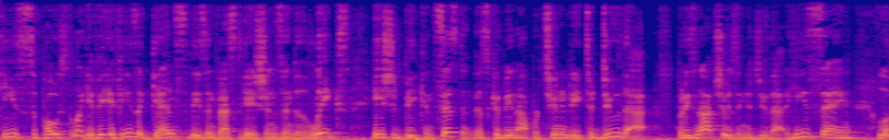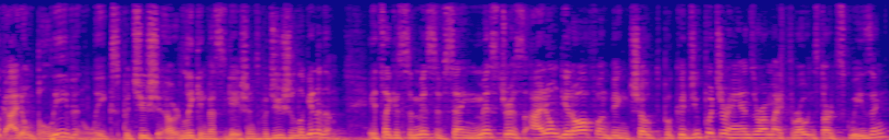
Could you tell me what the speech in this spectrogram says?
he's supposed to, like, if, if he's against these investigations into the leaks, he should be consistent. This could be an opportunity to do that. But he's not choosing to do that. He's saying, look, I don't believe in leaks, but you should, or leak investigations, but you should look into them. It's like a submissive saying, Mistress, I don't get off on being choked, but could you put your hands around my throat and start squeezing?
